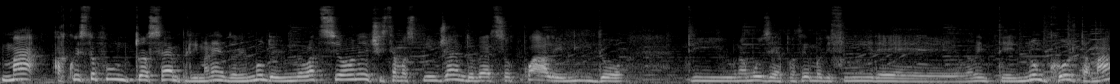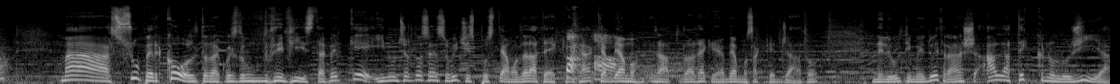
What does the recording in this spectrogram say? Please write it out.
Ma a questo punto, sempre rimanendo nel mondo dell'innovazione, ci stiamo spingendo verso quale lido di una musica potremmo definire ovviamente non colta, ma ma super colta da questo punto di vista perché in un certo senso qui ci spostiamo dalla tecnica che abbiamo, esatto, dalla tecnica che abbiamo saccheggiato nelle ultime due tranche alla tecnologia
